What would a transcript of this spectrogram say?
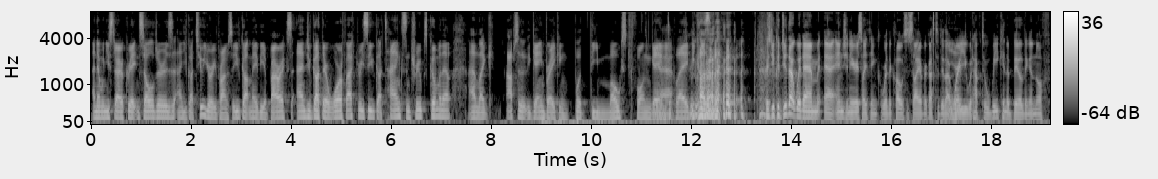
and then when you start creating soldiers and you've got two yuri primes so you've got maybe a barracks and you've got their war factory so you've got tanks and troops coming out and like absolutely game breaking but the most fun game Yeah. to play because of it Because you could do that with um, uh, engineers, I think, were the closest I ever got to do that, where you would have to weaken a building enough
